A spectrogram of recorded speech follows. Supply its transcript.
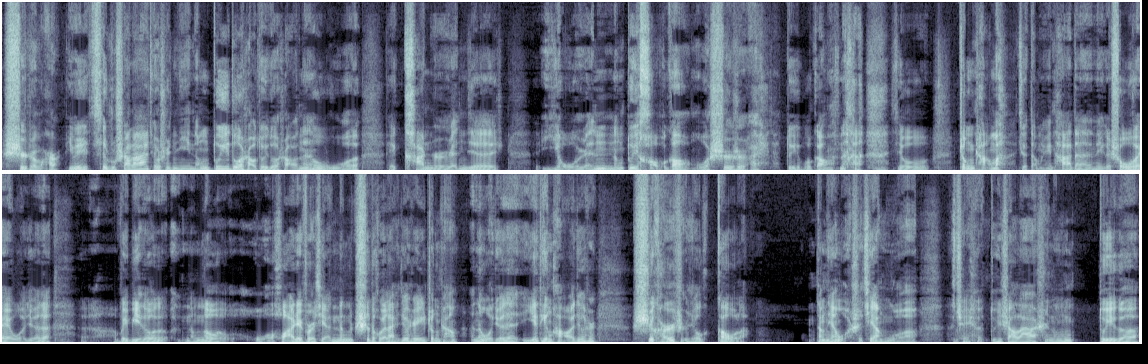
试着玩因为自助沙拉就是你能堆多少堆多少。那我哎看着人家有人能堆好高，我试试，哎堆不高，那就正常嘛，就等于他的那个收费，我觉得呃未必都能够我花这份钱能吃得回来，就是一个正常。那我觉得也挺好，就是适可而止就够了。当年我是见过。这个堆沙拉是能堆个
